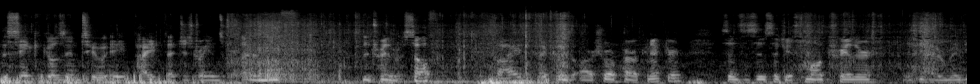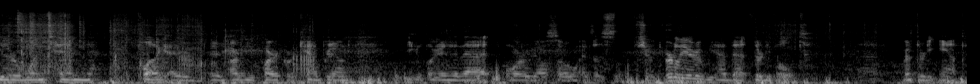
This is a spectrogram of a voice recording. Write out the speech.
The sink goes into a pipe that just drains underneath the trailer itself. Side, that goes our shore power connector. Since this is such a small trailer, if you had a regular 110 plug at an RV park or campground, you can plug it into that. Or we also, as I showed earlier, we have that 30 volt uh, or 30 amp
